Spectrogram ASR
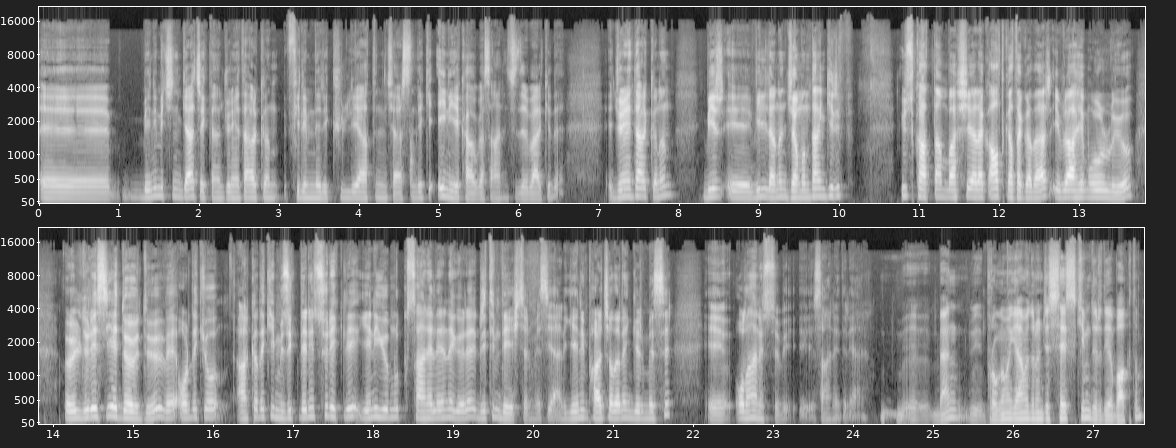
e, benim için gerçekten Cüneyt Arkın filmleri külliyatının içerisindeki en iyi kavga sahnesidir belki de. E, Cüneyt Arkın'ın bir e, villanın camından girip üst kattan başlayarak alt kata kadar İbrahim Uğurlu'yu öldüresiye dövdüğü ve oradaki o arkadaki müziklerin sürekli yeni yumruk sahnelerine göre ritim değiştirmesi yani yeni parçaların girmesi e, olağanüstü bir e, sahnedir yani. Ben programa gelmeden önce ses kimdir diye baktım.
